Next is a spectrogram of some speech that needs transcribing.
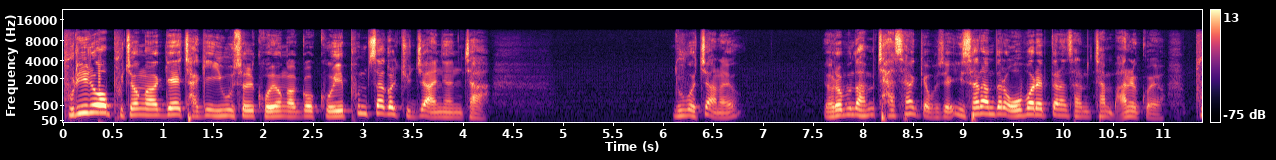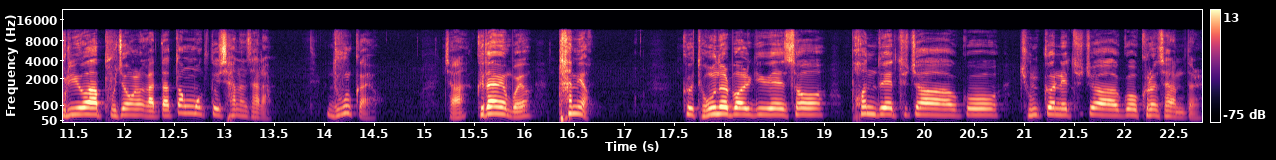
불의로 부정하게 자기 이웃을 고용하고 그의 품삯을 주지 아니한 자 누구 같지 않아요? 여러분도 한번 잘 생각해 보세요. 이 사람들은 오버랩되는 사람 참 많을 거예요. 불의와 부정을 갖다 떡 먹듯이 하는 사람 누굴까요? 자, 그 다음에 뭐예요? 탐욕. 그 돈을 벌기 위해서 펀드에 투자하고 중권에 투자하고 그런 사람들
